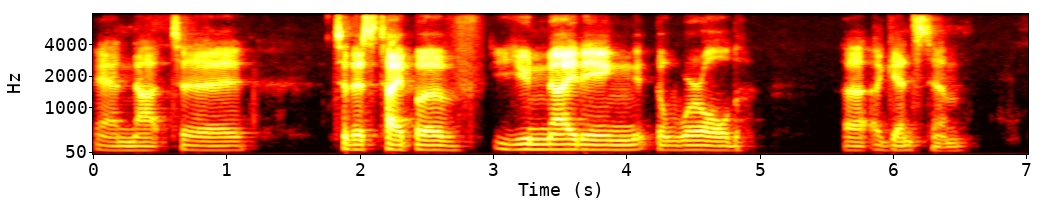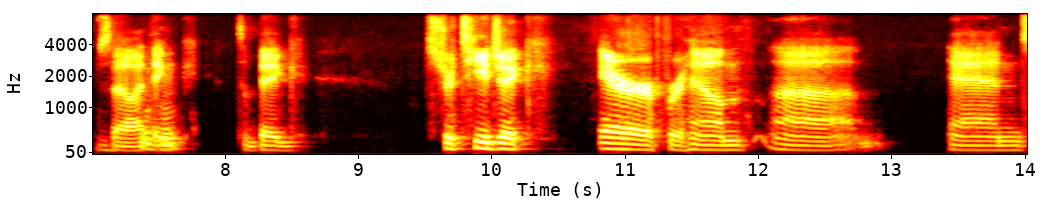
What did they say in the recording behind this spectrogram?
and not to to this type of uniting the world uh, against him. So I mm-hmm. think it's a big strategic error for him. Um, and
